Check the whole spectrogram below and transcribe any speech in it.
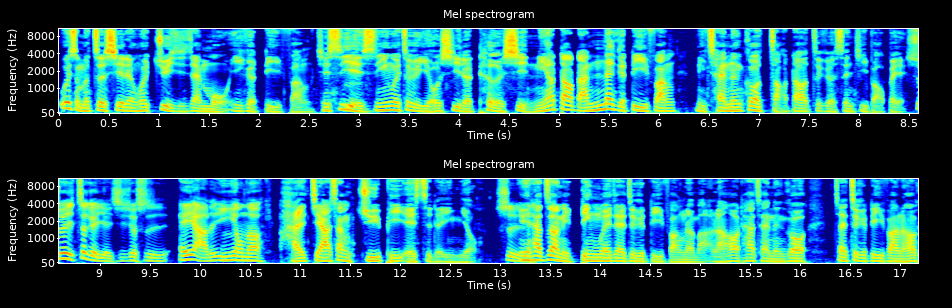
为什么这些人会聚集在某一个地方？其实也是因为这个游戏的特性，嗯、你要到达那个地方，你才能够找到这个神奇宝贝。所以这个也是就是 AR 的应用呢，还加上 GPS 的应用，是因为他知道你定位在这个地方了嘛，然后他才能够在这个地方，然后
